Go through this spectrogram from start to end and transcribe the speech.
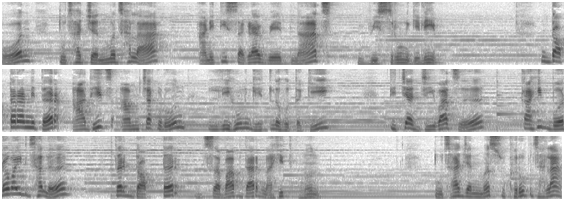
पण तुझा जन्म झाला आणि ती सगळ्या वेदनाच विसरून गेली. डॉक्टरांनी तर आधीच आमच्याकडून लिहून घेतलं होतं की तिच्या जीवाचं काही बरं वाईट झालं तर डॉक्टर जबाबदार नाहीत म्हणून. तुझा जन्म सुखरूप झाला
